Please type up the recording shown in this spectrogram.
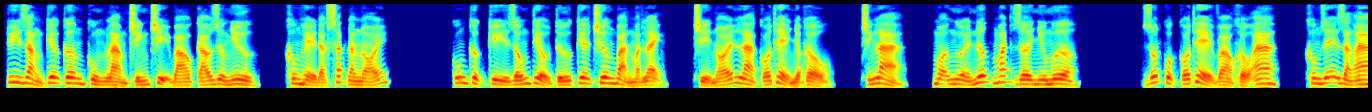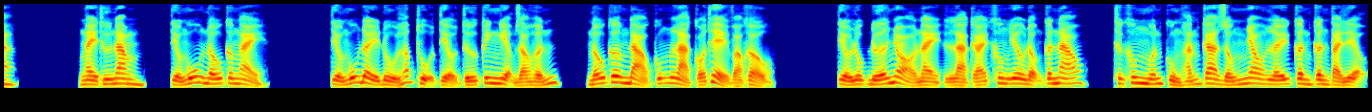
Tuy rằng kia cơm cùng làm chính trị báo cáo dường như, không hề đặc sắc đang nói. Cũng cực kỳ giống tiểu tứ kia trương bản mặt lạnh, chỉ nói là có thể nhập khẩu, chính là, mọi người nước mắt rơi như mưa. Rốt cuộc có thể vào khẩu A, không dễ dàng A. Ngày thứ năm, tiểu ngũ nấu cơm ngày. Tiểu ngũ đầy đủ hấp thụ tiểu tứ kinh nghiệm giáo hấn, nấu cơm đảo cũng là có thể vào khẩu. Tiểu lục đứa nhỏ này là cái không yêu động cân não, thực không muốn cùng hắn ca giống nhau lấy cân cân tài liệu,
